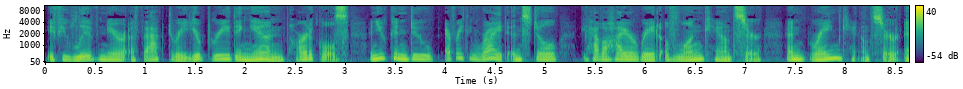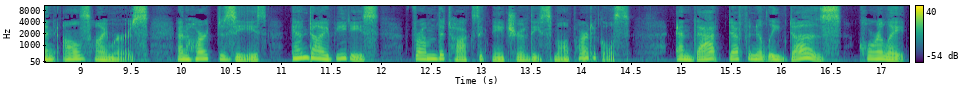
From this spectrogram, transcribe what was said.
if you live near a factory, you're breathing in particles and you can do everything right and still have a higher rate of lung cancer and brain cancer and Alzheimer's and heart disease and diabetes from the toxic nature of these small particles. And that definitely does correlate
